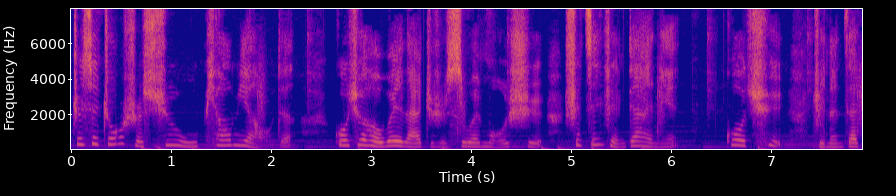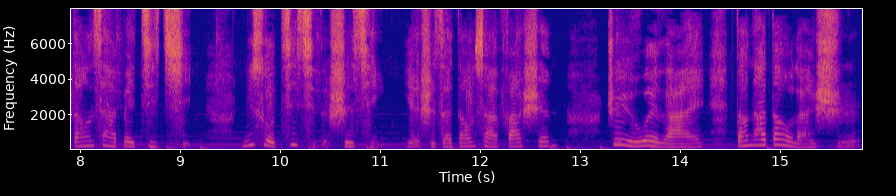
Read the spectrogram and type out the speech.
这些终是虚无缥缈的。过去和未来只是思维模式，是精神概念。过去只能在当下被记起，你所记起的事情也是在当下发生。至于未来，当它到来时，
